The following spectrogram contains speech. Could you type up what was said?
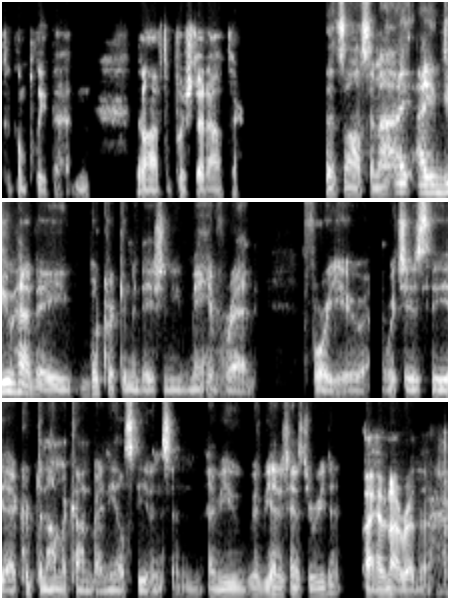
to complete that, and then I'll have to push that out there. That's awesome. I, I do have a book recommendation you may have read for you, which is the uh, Cryptonomicon by Neal Stephenson. Have you have you had a chance to read it? I have not read that.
